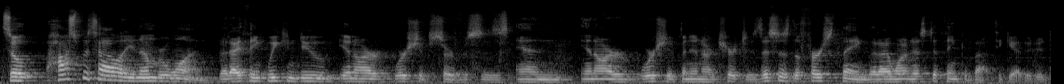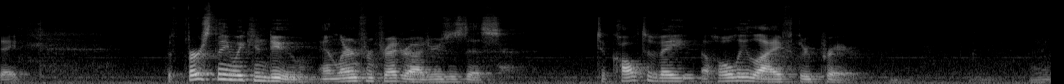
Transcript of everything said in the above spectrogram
So, hospitality number one that I think we can do in our worship services and in our worship and in our churches. This is the first thing that I wanted us to think about together today. The first thing we can do and learn from Fred Rogers is this to cultivate a holy life through prayer. Right?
